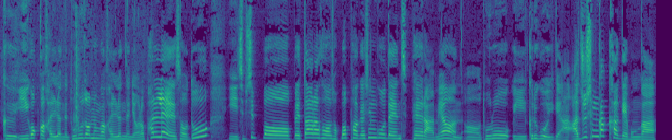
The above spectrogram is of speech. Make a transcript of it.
그 이것과 관련된 도로 점용과 관련된 여러 판례에서도 이 집시법에 따라서 적법하게 신고된 집회라면 어, 도로 이 그리고 이게 아, 아주 심각하게 뭔가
